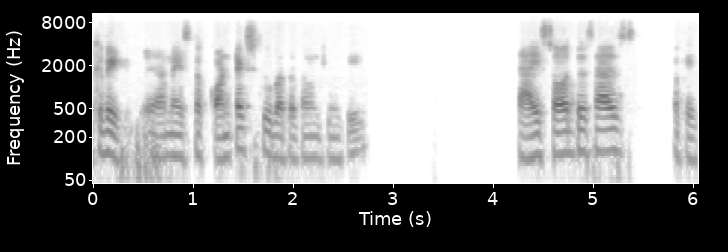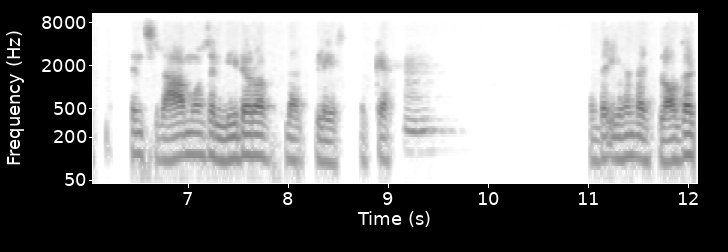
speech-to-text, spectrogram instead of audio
okay wait uh, मैं इसका context क्यों बताता हूँ क्योंकि I saw this as okay since Ram was a leader of that place okay hmm. the, even that blogger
